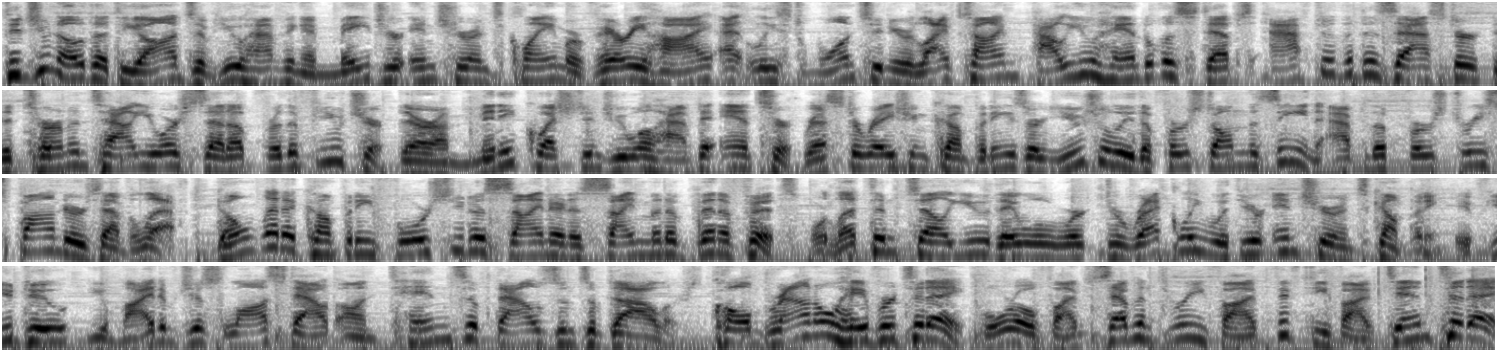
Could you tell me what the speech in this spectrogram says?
Did you know that the odds of you having a major insurance claim are very high at least once in your lifetime? How you handle the steps after the disaster determines how you are set up for the future. There are many questions you will have to answer. Restoration companies are usually the first on the scene after the first responders have left. Don't let a company force you to sign an assignment of benefits or let them tell you they will work directly with your insurance company. If you do, you might have just lost out on tens of thousands of dollars. Call Brown O'Haver today, 405 735 5510 today.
